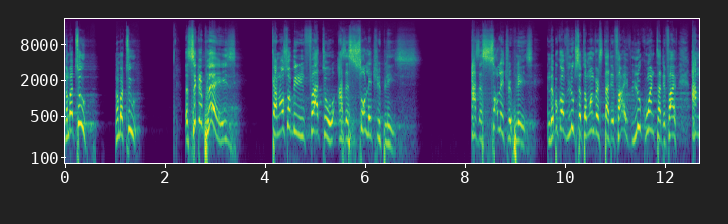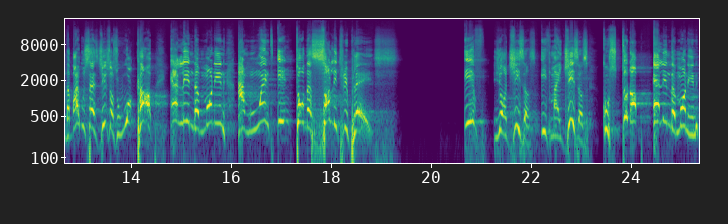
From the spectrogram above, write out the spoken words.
Number two, number two, the secret place can also be referred to as a solitary place. As a solitary place. In the book of Luke, chapter 1, verse 35, Luke 1 35, and the Bible says Jesus woke up early in the morning and went into the solitary place. If your Jesus, if my Jesus could stood up early in the morning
